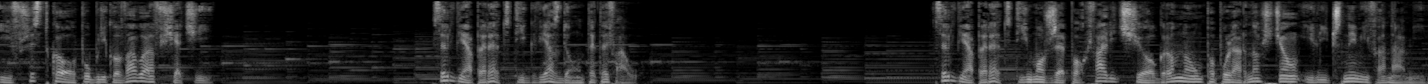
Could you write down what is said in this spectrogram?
i wszystko opublikowała w sieci. Sylwia Peretti gwiazdą TTV. Sylwia Peretti może pochwalić się ogromną popularnością i licznymi fanami,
